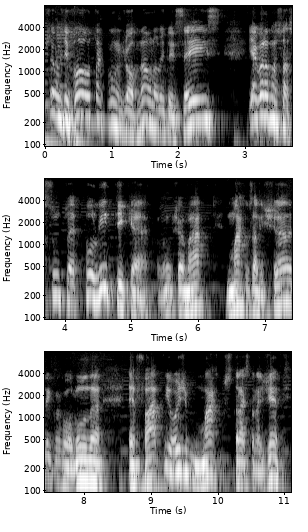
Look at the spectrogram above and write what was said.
Estamos de volta com o Jornal 96 e agora nosso assunto é política. Vamos chamar Marcos Alexandre com a coluna é fato. E hoje Marcos traz para a gente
